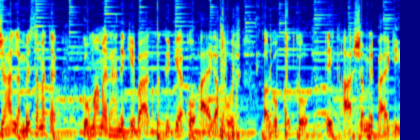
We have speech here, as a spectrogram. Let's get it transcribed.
जहाँ लंबे समय तक कोमा में रहने के बाद प्रतिज्ञा को आएगा होश और वो खुद को एक आश्रम में पाएगी।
